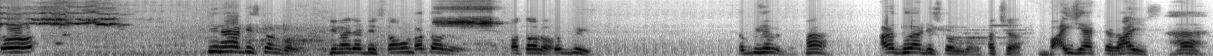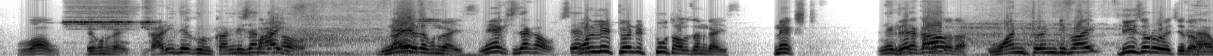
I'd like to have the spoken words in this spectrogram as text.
তো তিন হাজার ডিসকাউন্ট করো। তিন হাজার ডিসকাউন্ট কত হলো? কত হলো? চব্বিশ। চব্বিশ হলো তো? হ্যাঁ। আরও দু হাজার ডিসকাউন্ট করো। আচ্ছা। বাইশ হাজার টাকা। বাইশ? হ্যাঁ। ওয়াও। দেখুন গাইস গাড়ি দেখুন কন্ডিশন বাইশ। দেখুন গাইস নেক্সট দেখাও। Only twenty two thousand guys next next দেখাও। হ্যাঁ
